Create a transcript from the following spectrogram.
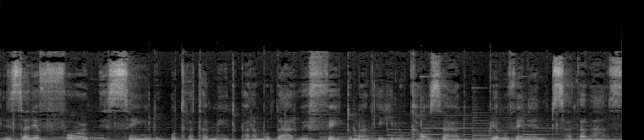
ele estaria fornecendo o tratamento para mudar o efeito maligno causado pelo veneno de Satanás.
